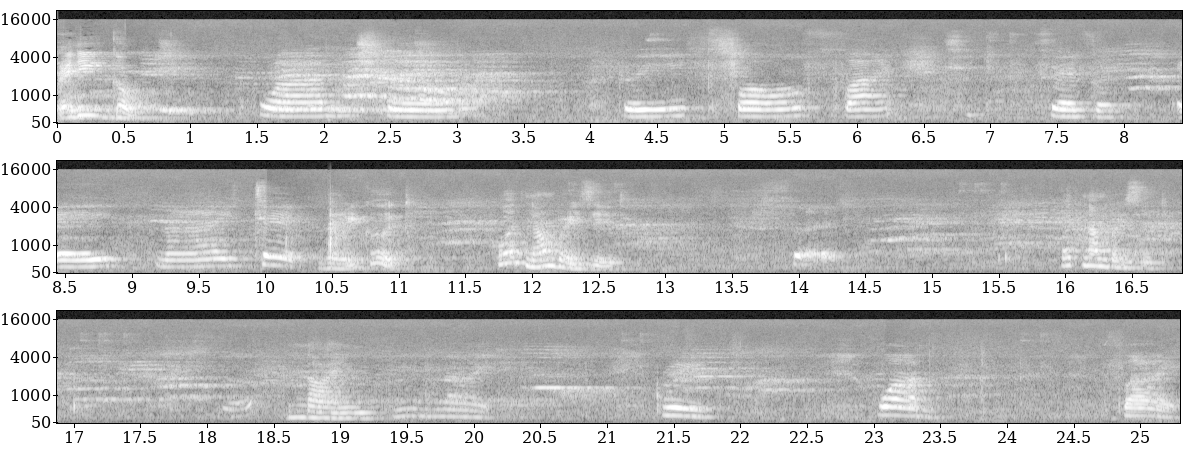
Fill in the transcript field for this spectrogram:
Ready? Go. One, two, three, four, five, six, seven, eight, nine, ten. Very good. What number is it? What number is it? 9. nine, three, one, five,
